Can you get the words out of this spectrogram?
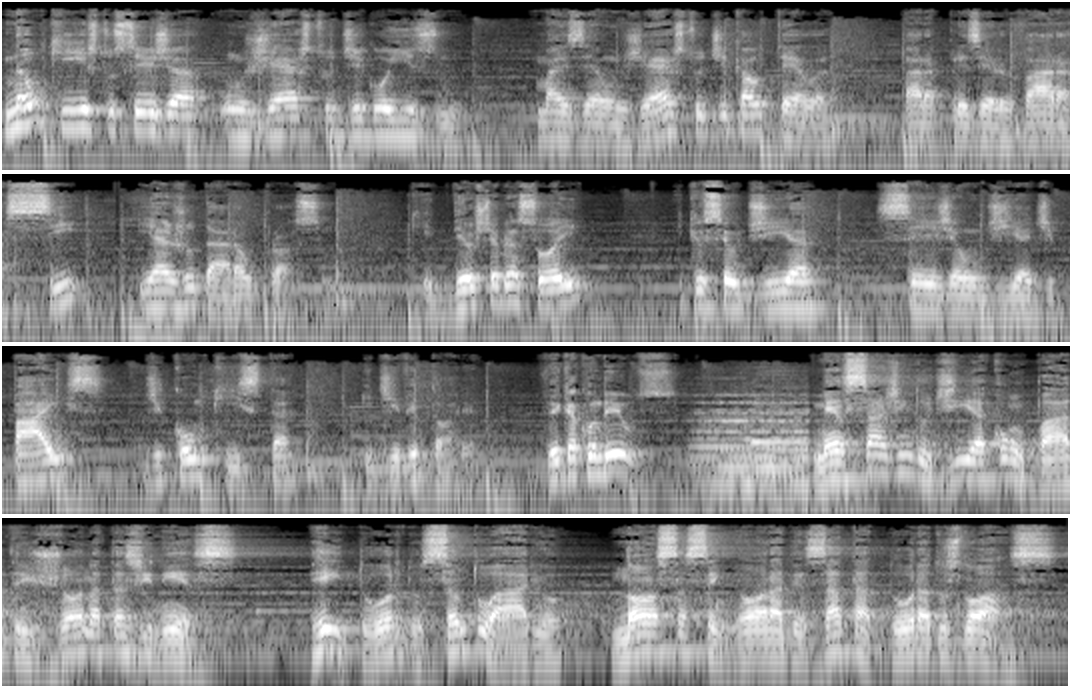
Não que isto seja um gesto de egoísmo, mas é um gesto de cautela para preservar a si e ajudar ao próximo. Que Deus te abençoe e que o seu dia seja um dia de paz, de conquista e de vitória. Fica com Deus. Mensagem do dia com o Padre Jonatas Diniz, reitor do Santuário Nossa Senhora Desatadora dos Nós.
